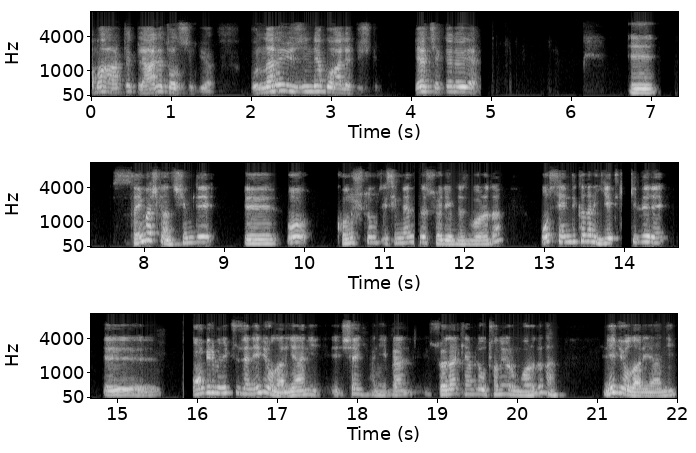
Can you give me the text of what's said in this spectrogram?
ama artık lanet olsun diyor. Bunların yüzünden bu hale düştük. Gerçekten öyle. Ee, Sayın Başkan, şimdi e, o konuştuğumuz isimlerini de söyleyebiliriz bu arada. O sendikaların yetkilileri e, 11.300'e ne diyorlar? Yani e, şey hani ben söylerken bile utanıyorum bu arada da. Ne diyorlar yani?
